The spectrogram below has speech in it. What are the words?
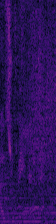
has reconnected.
